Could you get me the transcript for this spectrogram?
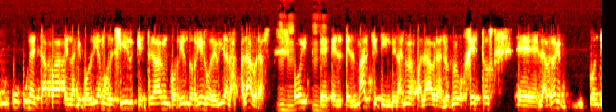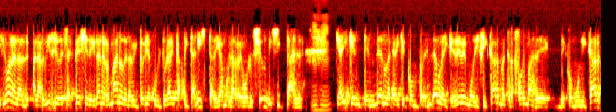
una etapa en la que podríamos decir que están corriendo riesgo de vida las palabras. Hoy eh, el, el marketing de las nuevas palabras, los nuevos gestos, eh, la verdad que continúan al, arbitrio de esa especie de gran hermano de la victoria cultural capitalista, digamos, la revolución digital, que hay que entenderla, que hay que comprenderla y que debe modificar nuestras formas de, comunicar,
